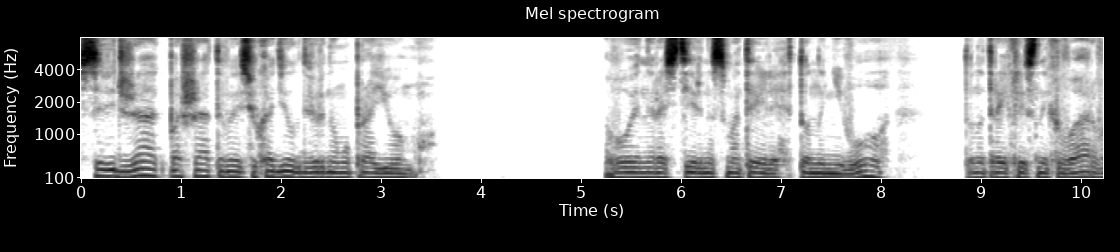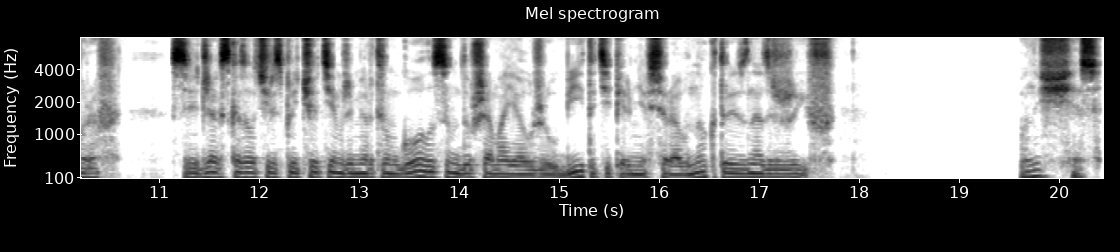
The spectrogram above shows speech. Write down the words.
Савиджак, пошатываясь, уходил к дверному проему. Воины растерянно смотрели то на него, то на троих лесных варваров. Свиджак сказал через плечо тем же мертвым голосом: "Душа моя уже убита, теперь мне все равно, кто из нас жив". Он исчез.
